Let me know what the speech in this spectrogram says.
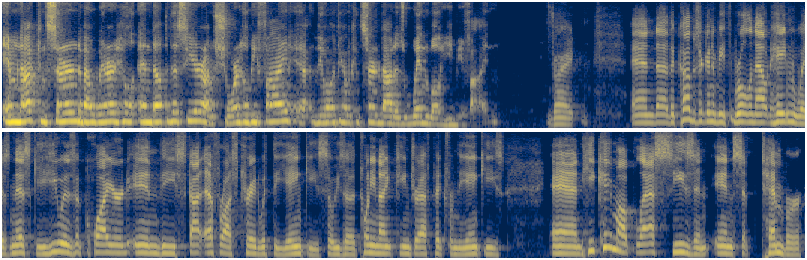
am not concerned about where he'll end up this year. I'm sure he'll be fine. Uh, the only thing I'm concerned about is when will he be fine. Right. And uh, the Cubs are going to be rolling out Hayden Wesneski. He was acquired in the Scott Effross trade with the Yankees. So he's a 2019 draft pick from the Yankees. And he came up last season in September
